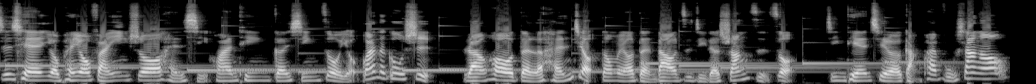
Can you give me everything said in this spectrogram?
之前有朋友反映说很喜欢听跟星座有关的故事，然后等了很久都没有等到自己的双子座，今天企鹅赶快补上哦。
